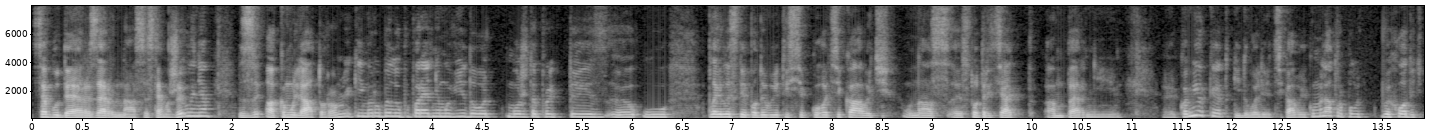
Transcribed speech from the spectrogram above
Це буде резервна система живлення з акумулятором, який ми робили у попередньому відео. Можете пройти е, у плейлисти, подивитися, кого цікавить. У нас е, 130 амперні е, комірки, такий доволі цікавий акумулятор виходить.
